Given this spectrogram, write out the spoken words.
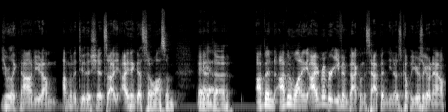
you were like, nah, dude, I'm I'm gonna do this shit. So I, I think that's so awesome. And Yeah. uh, I've been I've been wanting. I remember even back when this happened. You know, it was a couple years ago now.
